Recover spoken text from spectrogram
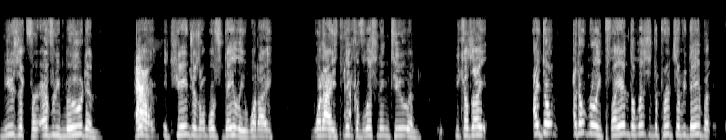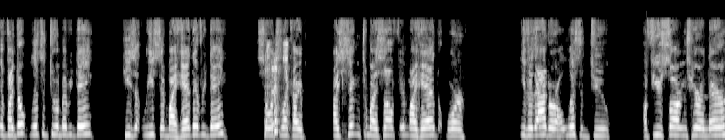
music for every mood, and yeah, yeah it changes almost daily what I what I think of listening to, and because I I don't I don't really plan to listen to Prince every day, but if I don't listen to him every day, he's at least in my head every day. So it's like I I sing to myself in my head or either that or I'll listen to a few songs here and there.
